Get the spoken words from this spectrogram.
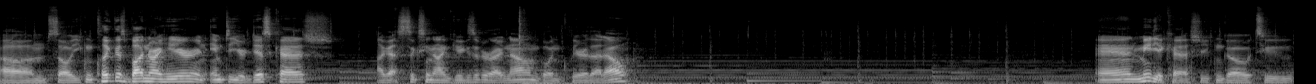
Um, so you can click this button right here and empty your disk cache. I got 69 gigs of it right now. I'm going to clear that out. and media cache. You can go to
